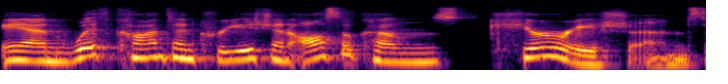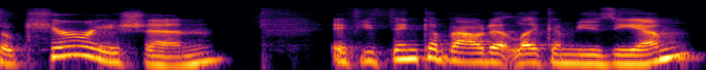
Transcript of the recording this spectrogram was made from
And with content creation also comes curation. So, curation, if you think about it like a museum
